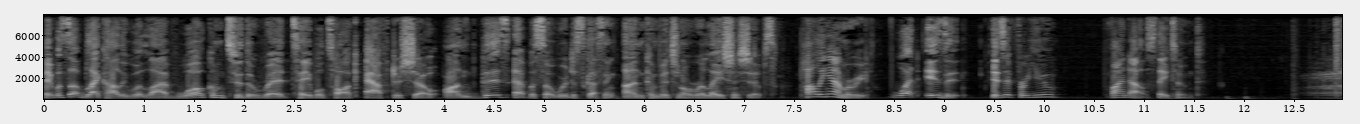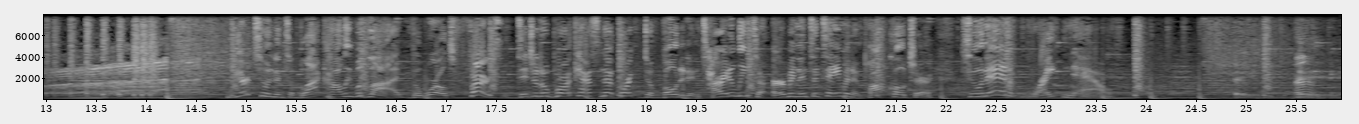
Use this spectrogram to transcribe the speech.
Hey, what's up, Black Hollywood Live? Welcome to the Red Table Talk After Show. On this episode, we're discussing unconventional relationships. Polyamory. What is it? Is it for you? Find out. Stay tuned. You're tuned into Black Hollywood Live, the world's first digital broadcast network devoted entirely to urban entertainment and pop culture. Tune in right now. Hey, hey, hey, hey.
